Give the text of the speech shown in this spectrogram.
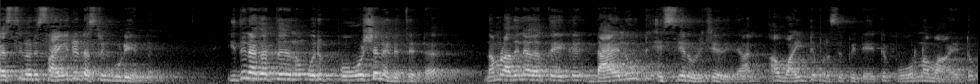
ടെസ്റ്റിന് ഒരു സൈഡ് ടെസ്റ്റും കൂടിയുണ്ട്. ഇതിനകത്ത് നിന്നും ഒരു പോർഷൻ എടുത്തിട്ട് നമ്മൾ അതിനകത്തേക്ക് ഡയലൂട്ട് എസ് സി എൽ ഒഴിച്ചു കഴിഞ്ഞാൽ ആ വൈറ്റ് പ്രസിപ്പിറ്റേറ്റ് പൂർണമായിട്ടും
